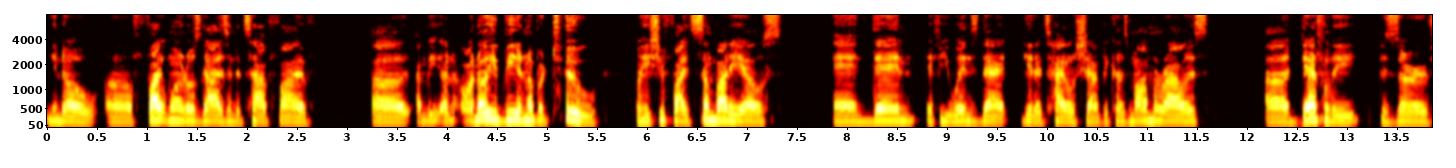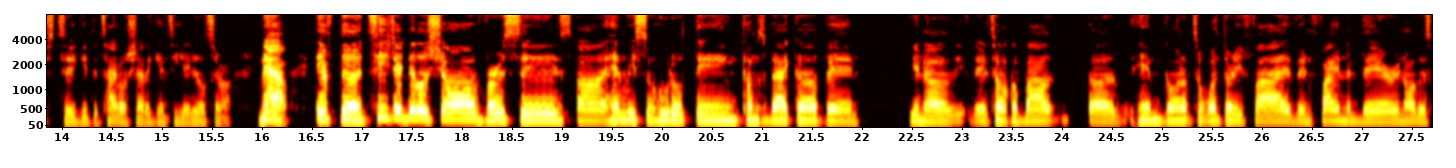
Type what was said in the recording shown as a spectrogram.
you know, uh, fight one of those guys in the top five. Uh, I mean, I know he beat a number two, but he should fight somebody else, and then if he wins that, get a title shot because Marlon Moraes uh, definitely deserves to get the title shot against TJ Dillashaw. Now, if the TJ Dillashaw versus uh, Henry Cejudo thing comes back up and you know they talk about uh, him going up to 135 and fighting him there and all this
